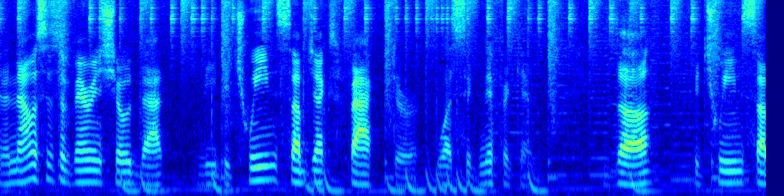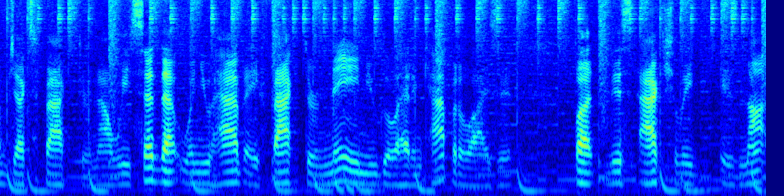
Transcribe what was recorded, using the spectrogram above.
An analysis of variance showed that the between subjects factor was significant. The between subjects factor. Now we said that when you have a factor name, you go ahead and capitalize it but this actually is not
